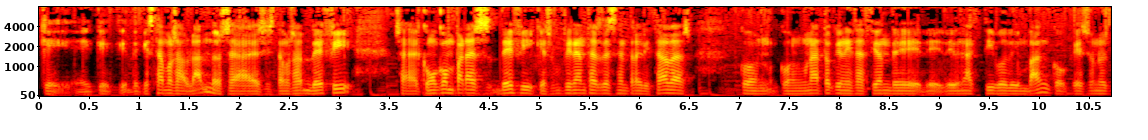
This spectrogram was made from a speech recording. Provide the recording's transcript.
que, de qué estamos hablando, o sea, si estamos de DeFi, o sea, ¿cómo comparas DeFi, que son finanzas descentralizadas, con, con una tokenización de, de, un activo de un banco, que eso no es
